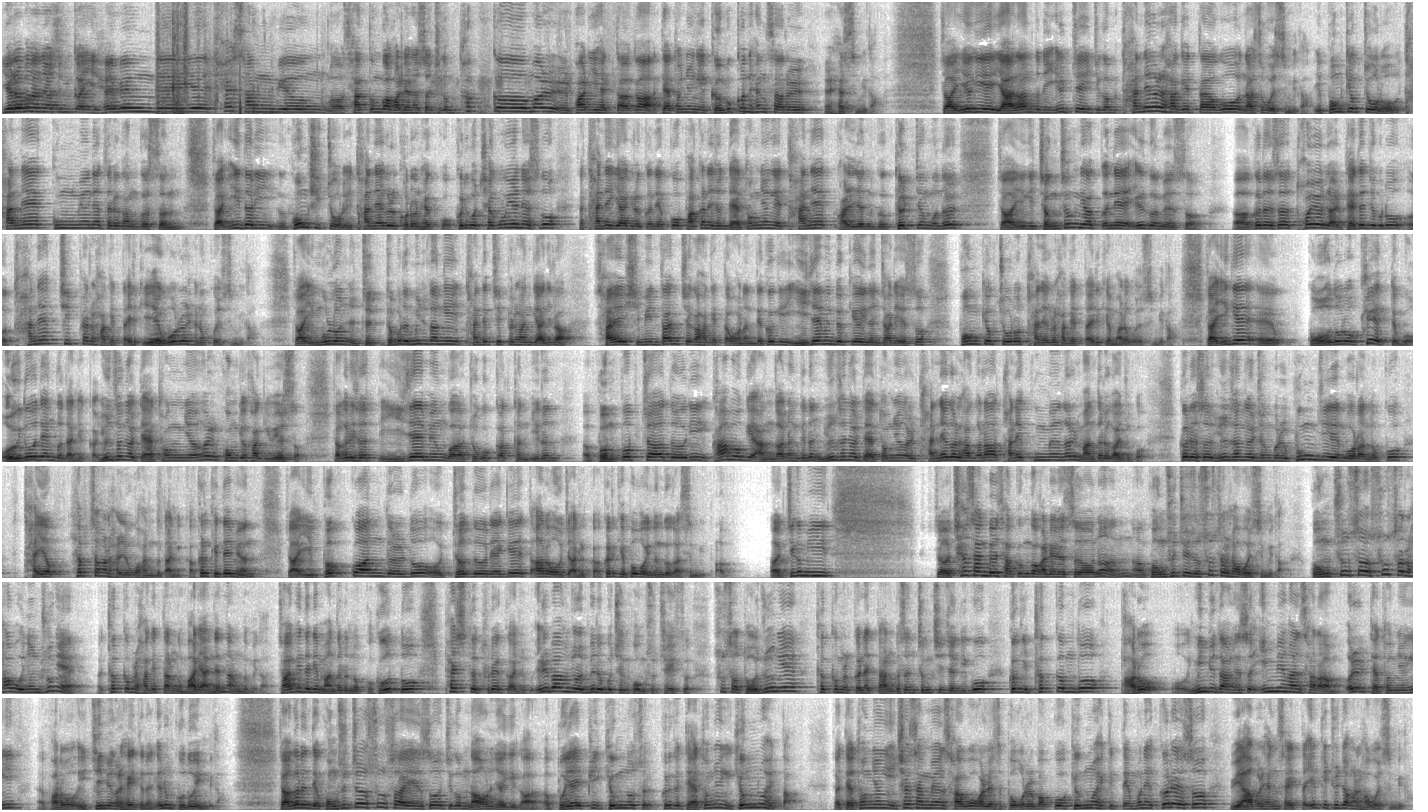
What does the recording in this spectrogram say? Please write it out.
여러분 안녕하십니까 이 해병대의 최상병 어, 사건과 관련해서 지금 특검을 발의했다가 대통령이 거부권 행사를 했습니다. 자 여기에 야당들이 일제히 지금 탄핵을 하겠다고 나서고 있습니다. 이 본격적으로 탄핵 국면에 들어간 것은 자 이들이 공식적으로 이 탄핵을 거론했고 그리고 최고위원회에서도 탄핵 이야기를 꺼냈고 박근혜 전 대통령의 탄핵 관련 그 결정문을 자 여기 정청래가 꺼내 읽으면서 어, 그래서 토요일 날 대대적으로 어, 탄핵 집회를 하겠다 이렇게 예고를 해놓고 있습니다. 자, 이 물론 저, 더불어민주당이 탄핵 집회를 한 게 아니라 사회시민단체가 하겠다고 하는데 거기 이재명도 껴있는 자리에서 본격적으로 탄핵을 하겠다 이렇게 말하고 있습니다. 자, 이게 에, 고도로 기획되고 의도된 거다니까. 윤석열 대통령을 공격하기 위해서. 자 그래서 이재명과 조국 같은 이런 어, 범법자들이 감옥에 안 가는 길은 윤석열 대통령을 탄핵을 하거나 탄핵 국면을 만들어 가지고. 그래서 윤석열 정부를 궁지에 몰아넣고 타협 협상을 하려고 하는 거다니까. 그렇게 되면 자 이 법관들도 저들에게 따라오지 않을까. 그렇게 보고 있는 것 같습니다. 어, 지금 이저 최상별 사건과 관련해서는 어, 공수처에서 수사를 하고 있습니다. 공수처 수사를 하고 있는 중에 특검을 하겠다는 건 말이 안 된다는 겁니다. 자기들이 만들어 놓고 그것도 패스트 트랙 가지고 일방적으로 밀어붙인 공수처에서 수사 도중에 특검을 꺼냈다는 것은 정치적이고 거기 특검도 바로 어, 민주당에서 임명한 사람을 대통령이 바로 지명을 해야 되는 이런 구도입니다. 자 그런데 공수처 수사에서 지금 나오는 얘기가 VIP 경로설 그러니까 대통령이 경로했다. 자, 대통령이 이철상면 사고 관련해서 보고를 받고 경로했기 때문에 그래서 외압을 행사했다 이렇게 주장을 하고 있습니다.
